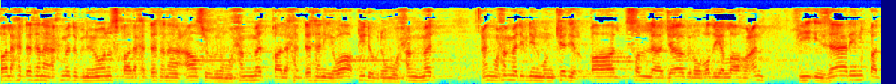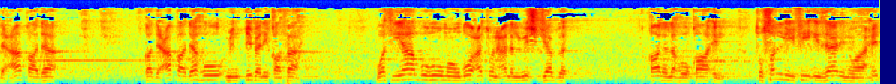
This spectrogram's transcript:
قال حدثنا أحمد بن يونس قال حدثنا عاصم بن محمد قال حدثني واقد بن محمد عن محمد بن المنكدر قال صلى جابر رضي الله عنه في إزار قد عقد قد عقده من قبل قفاه وثيابه موضوعة على المشجب. قال له قائل تصلي في إزار واحد؟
